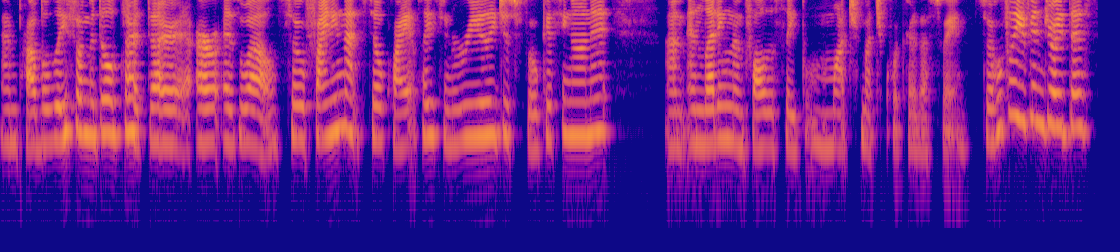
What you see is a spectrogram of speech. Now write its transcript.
And probably some adults are there are as well. So finding that still quiet place and really just focusing on it um, and letting them fall asleep much, much quicker this way. So hopefully you've enjoyed this.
